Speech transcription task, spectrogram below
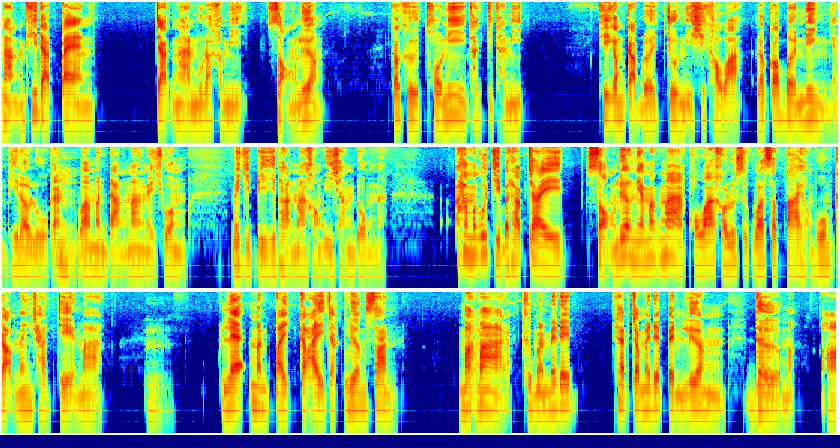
หนังที่ดัดแปลงจากงานมูราคามิสองเรื่อง ก็คือโทนี่ทากิทานิที่กำกับโดยจุนอิชิคาวะ แล้วก็เบิร์นิงอย่างที่เรารู้กันอืมว่ามันดังมากในช่วงไม่กี่ปีที่ผ่านมาของอีชังดงนะฮามากุจิประทับใจสองเรื่องเนี้ยมากๆ เพราะว่าเขารู้สึกว่าสไตล์ของผู้กำกับแม่งชัดเจนมากอืมและมันไปไกลจากเรื่องสั้นมากๆอะคือมันไม่ได้ แทบจะไม่ได้เป็นเรื่องเดิมอะอ๋อ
